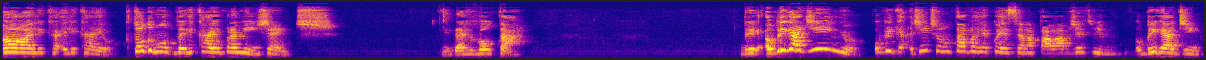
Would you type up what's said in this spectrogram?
Ó, oh, ele, ele caiu. Todo mundo, ele caiu para mim, gente. Ele deve voltar. Obrigadinho. Obriga... Gente, eu não estava reconhecendo a palavra de jeito nenhum. Obrigadinho.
